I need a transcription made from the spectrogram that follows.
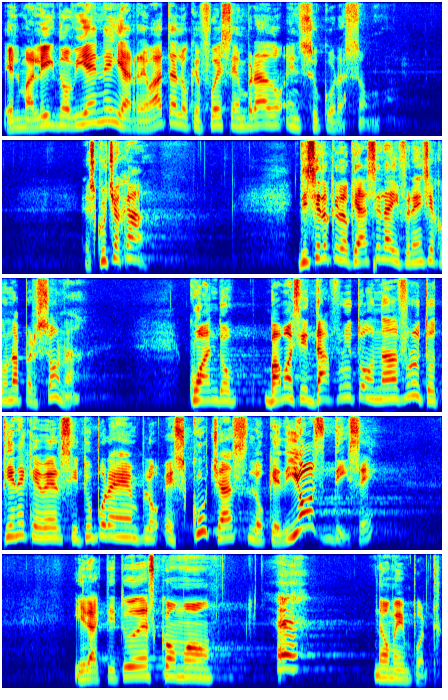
el maligno viene y arrebata lo que fue sembrado en su corazón. Escucha acá. Dice lo que lo que hace la diferencia con una persona cuando vamos a decir da fruto o nada fruto, tiene que ver si tú, por ejemplo, escuchas lo que Dios dice y la actitud es como, eh, no me importa.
